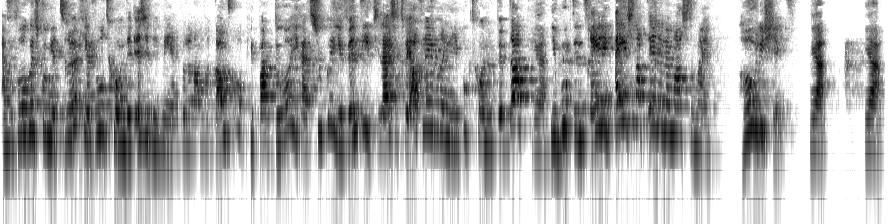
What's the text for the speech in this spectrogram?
En vervolgens kom je terug, je voelt gewoon, dit is het niet meer. Ik wil een andere kant op. Je pakt door, je gaat zoeken, je vindt iets. Je luistert twee afleveringen, je boekt gewoon een VIP-dag. Je boekt een training en je stapt in in een mastermind. Holy shit. Ja, ja.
